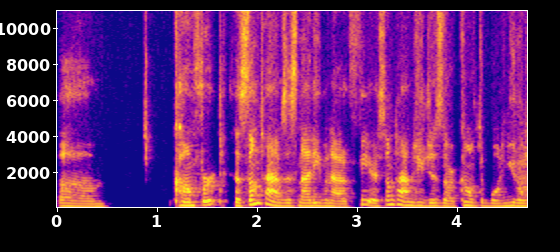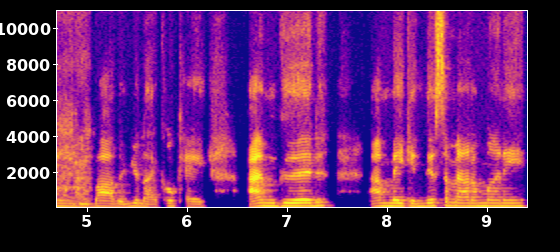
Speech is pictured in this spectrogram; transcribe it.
um, comfort because sometimes it's not even out of fear. Sometimes you just are comfortable and you don't want to be bothered. You're like okay i'm good I'm making this amount of money,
